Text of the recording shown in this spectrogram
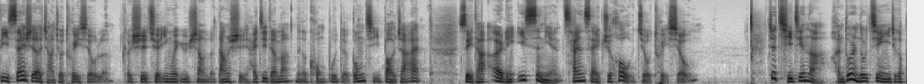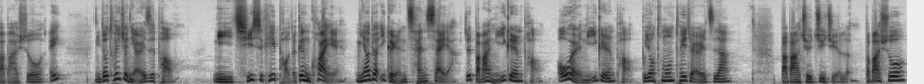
第三十二场就退休了，可是却因为遇上了当时还记得吗？那个恐怖的攻击爆炸案，所以他二零一四年参赛之后就退休。这期间呢，很多人都建议这个爸爸说：“哎，你都推着你儿子跑。”你其实可以跑得更快耶！你要不要一个人参赛呀？就是爸爸，你一个人跑，偶尔你一个人跑，不用通通推着儿子啊。爸爸却拒绝了。爸爸说：“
